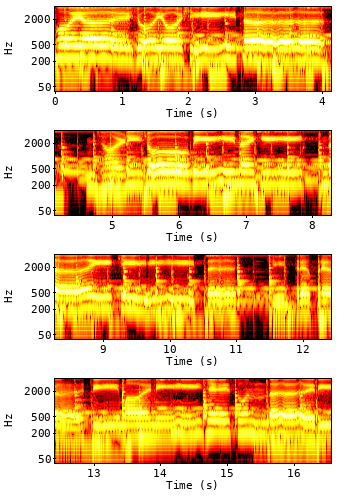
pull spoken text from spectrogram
होय जोयो शीत जानी जो भी नहीं दई चित चित्र प्रतिमानी जे सुंदरी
